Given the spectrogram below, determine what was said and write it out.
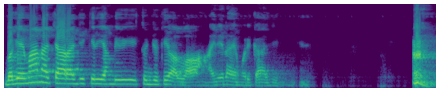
Bagaimana cara zikir yang ditunjuki Allah? Nah, inilah yang mau dikaji.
